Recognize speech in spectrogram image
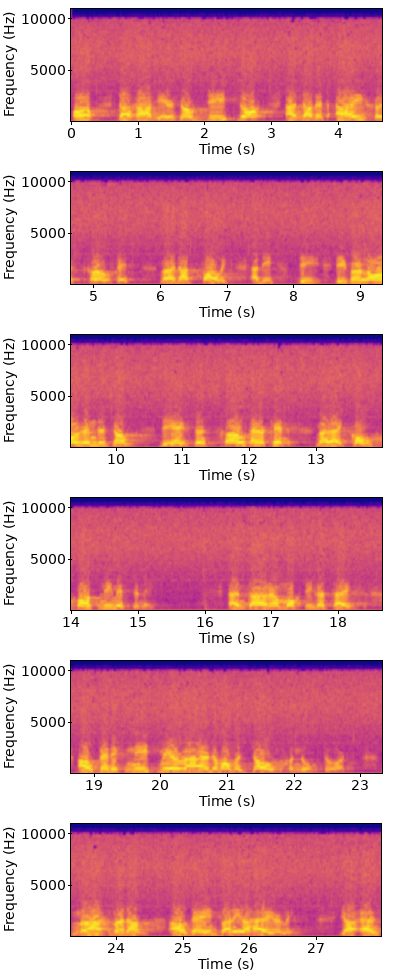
O, dat gaat hier zo diep door. En dat het eigen schuld is. Maar dat volk, en die, die, die verlorende zoon, die heeft zijn schuld herkennen. Maar hij kon God niet missen, nee. En daarom mocht hij getuigen. Al ben ik niet meer waardig om een zoon genoemd te worden. Maak me dan als een van uw heiling. Ja, en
